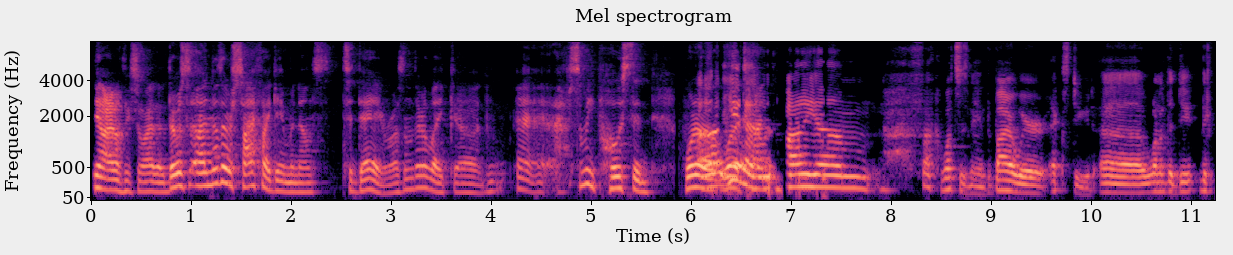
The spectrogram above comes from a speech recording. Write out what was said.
Yeah, I don't think so either. There was another sci-fi game announced today, wasn't there? Like uh, uh, somebody posted what? Uh, Uh, what yeah, time- by um, fuck, what's his name? The Bioware ex dude. Uh, one of the dude, the,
